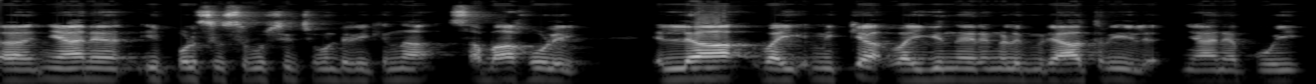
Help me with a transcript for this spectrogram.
ഞാൻ ഇപ്പോൾ ശുശ്രൂഷിച്ചുകൊണ്ടിരിക്കുന്ന സഭാ ഹാളിൽ എല്ലാ വൈ മിക്ക വൈകുന്നേരങ്ങളിലും രാത്രിയിൽ ഞാൻ പോയി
